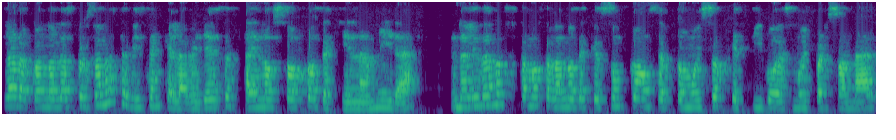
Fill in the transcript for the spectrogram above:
Claro, cuando las personas te dicen que la belleza está en los ojos de quien la mira, en realidad nos estamos hablando de que es un concepto muy subjetivo, es muy personal,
